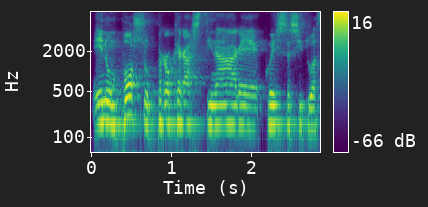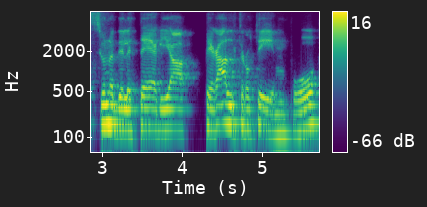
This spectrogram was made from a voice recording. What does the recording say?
e non posso procrastinare questa situazione deleteria per altro tempo,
